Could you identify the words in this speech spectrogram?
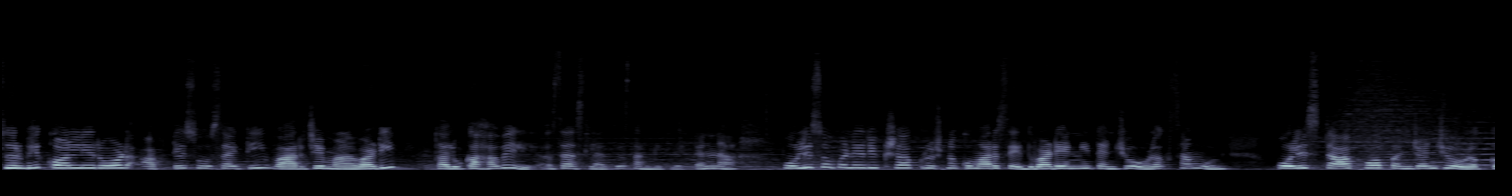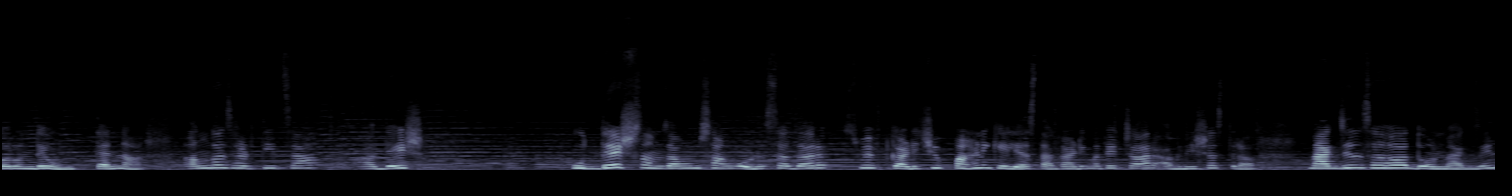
Surabhi colony road Apte society Warje Malwadi. तालुका हवेली असं असल्याचे सांगितले त्यांना पोलीस उपनिरीक्षक कृष्णकुमार सेदवाड यांनी त्यांची ओळख सांगून पोलीस स्टाफ व पंचांची ओळख करून देऊन त्यांना अंग झडतीचा आदेश उद्देश समजावून सांगून सदर स्विफ्ट गाडीची पाहणी केली असता गाडीमध्ये चार अग्निशस्त्र मॅगझिनसह दोन मॅगझिन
